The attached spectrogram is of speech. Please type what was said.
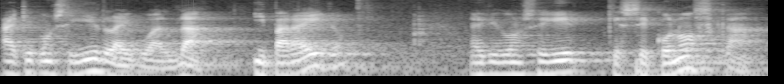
hay que conseguir la igualdad. Y para ello hay que conseguir que se conozca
